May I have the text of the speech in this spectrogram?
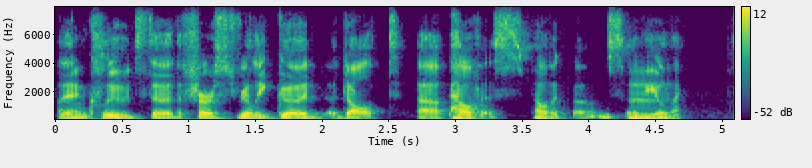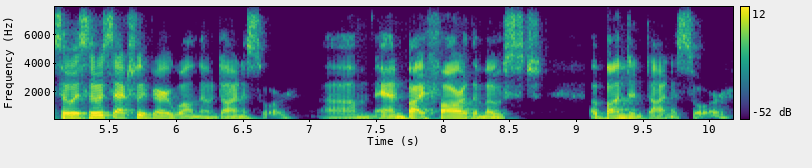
that includes the the first really good adult uh, pelvis, pelvic bones of mm. Eolambia. So, so it's actually a very well known dinosaur, um, and by far the most abundant dinosaur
